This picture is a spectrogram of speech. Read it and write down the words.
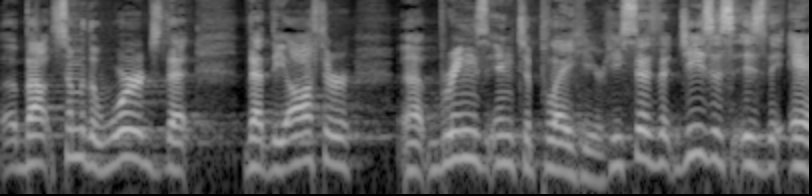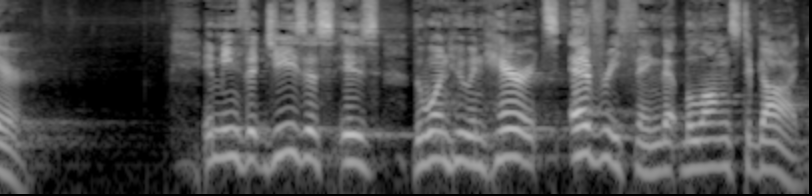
about some of the words that, that the author uh, brings into play here. He says that Jesus is the heir. It means that Jesus is the one who inherits everything that belongs to God.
